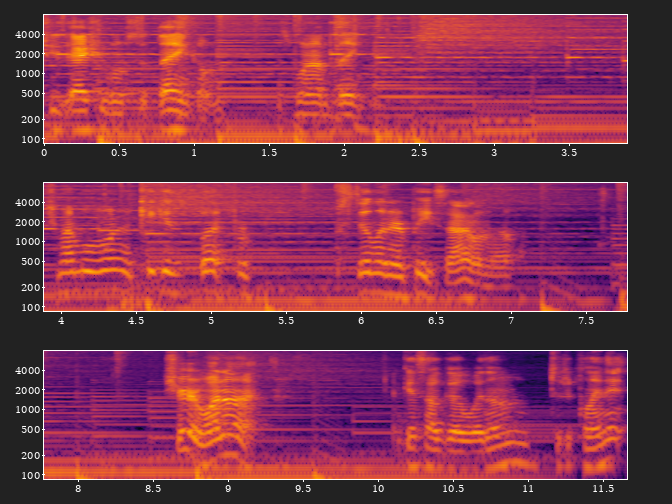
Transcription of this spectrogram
She actually wants to thank him. That's what I'm thinking. She might be wanting to kick his butt for stealing her piece. I don't know. Sure, why not? I guess I'll go with him to the clinic.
